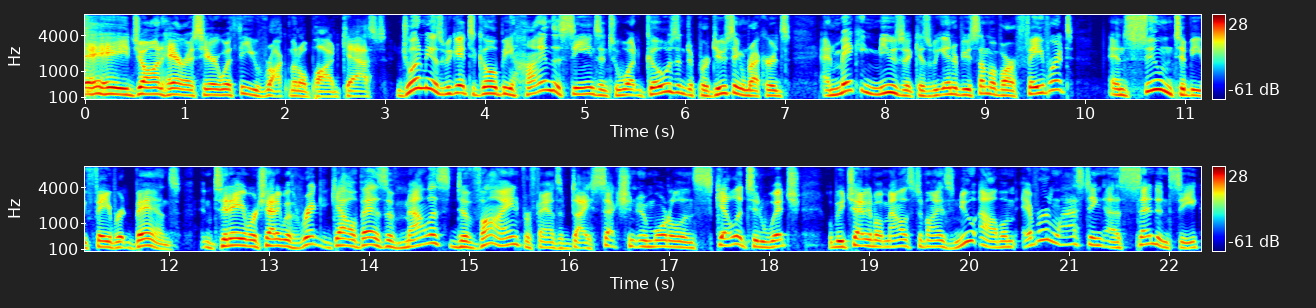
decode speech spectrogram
Hey, John Harris here with the Rock Metal Podcast. Join me as we get to go behind the scenes into what goes into producing records and making music as we interview some of our favorite and soon to be favorite bands. And today we're chatting with Ric Galvez of Malice Divine for fans of Dissection Immortal and Skeletonwitch. We'll be chatting about Malice Divine's new album, Everlasting Ascendancy,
